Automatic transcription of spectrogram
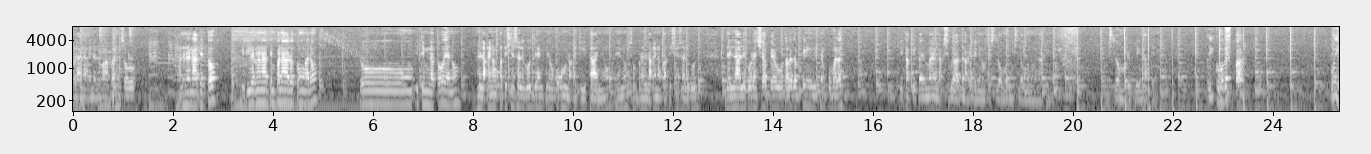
Wala na, ay na lumaban. So, ano na natin to? Declare na natin panalo tong ano, itong itim na to, ayan o. Ang laki ng katis niya sa likod. Ayan, ewan ko kung nakikita nyo. Ayan o, sobrang laki ng katis niya sa likod. Dahil nalikuran siya, pero talagang pinilit niyang pumalag. Kitang kita naman, nakasigurado nakita nyo naman sa slow mo. Yung slow mo naman natin yun. Yung slow mo replay natin. Uy, kumagat pa. Uy.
